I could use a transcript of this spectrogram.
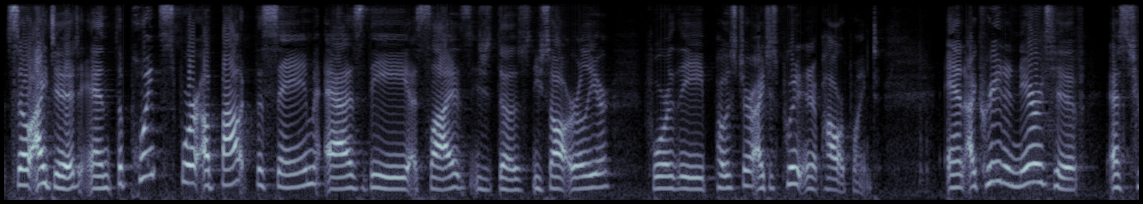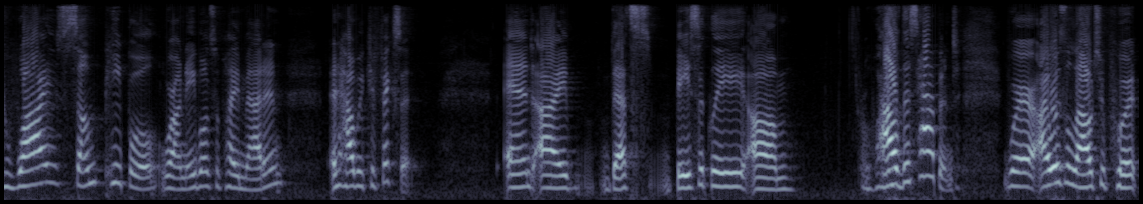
So I did, and the points were about the same as the slides those you saw earlier for the poster. I just put it in a PowerPoint. And I created a narrative as to why some people were unable to play Madden and how we could fix it. And I, that's basically um, how this happened, where I was allowed to put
